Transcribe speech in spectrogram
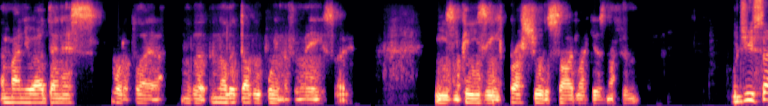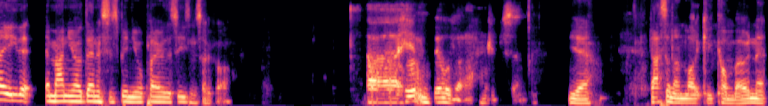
Emmanuel Dennis, what a player! Another another double pointer for me. So easy peasy, brushed short aside like it was nothing. Would you say that Emmanuel Dennis has been your player of the season so far? Uh, him and Silva, hundred percent. Yeah. That's an unlikely combo, isn't it?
